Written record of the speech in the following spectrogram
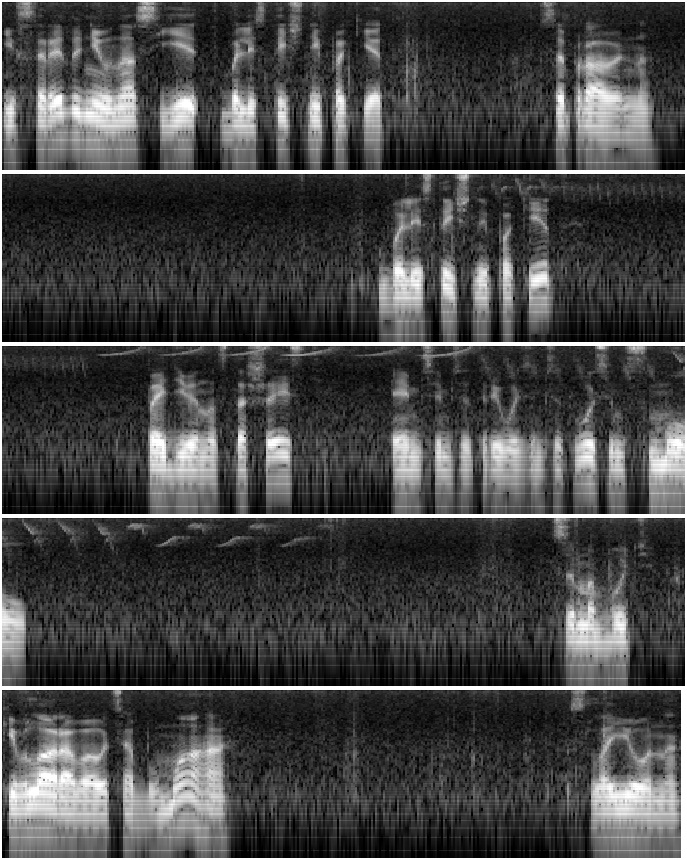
І всередині у нас є балістичний пакет. Все правильно. Балістичний пакет П-96 М7388 Small. Це, мабуть, кевларова оця бумага слойона,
